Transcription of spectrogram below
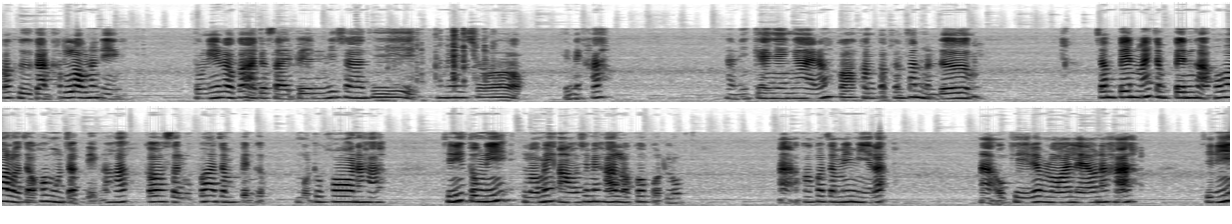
ก็คือการคัดลอกนั่นเอง ตรงนี้เราก็อาจจะใส่เป็นวิชาที่ไม่ชอบเห็นไหมคะอันนี้แก้ง่ายๆเนาะก็คำตอบสั้นๆเหมือนเดิม จำเป็นไหมจำเป็นค่ะ เพราะว่าเราจะเอาข้อมูลจากเด็กนะคะ ก็สรุปว่าจำเป็นกับหมดทุกข้อนะคะ ทีนี้ตรงนี้เราไม่เอาใช่ไหมคะ เราก็กดลบ อะเขาก็จะไม่มีละ อะโอเคเรียบร้อยแล้วนะคะ ทีนี้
